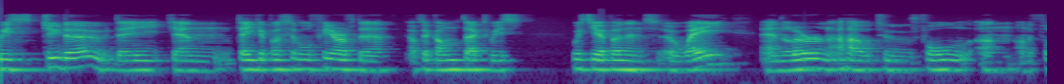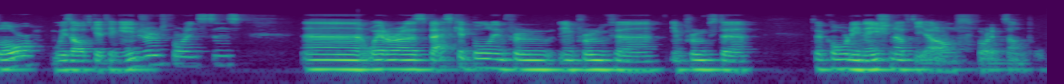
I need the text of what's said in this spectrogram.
With judo, they can take a possible fear of the of the contact with with the opponent away and learn how to fall on, on the floor without getting injured, for instance. Uh, whereas basketball improve, improve, uh, improves the, the coordination of the arms, for example.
